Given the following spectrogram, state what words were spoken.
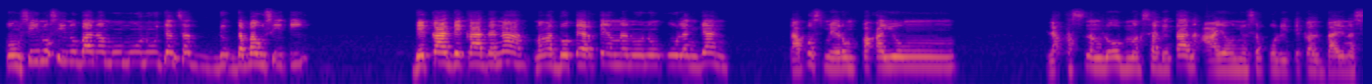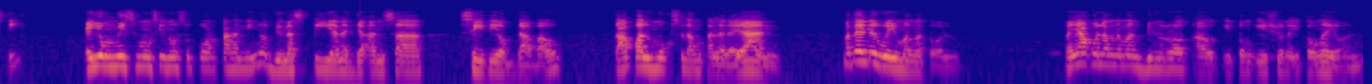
kung sino-sino ba namumuno dyan sa Davao City. Dekada-dekada na, mga Duterte ang nanunungkulan dyan. Tapos meron pa kayong lakas ng loob magsalita na ayaw nyo sa political dynasty. Eh yung mismong sinusuportahan ninyo, dinastiya na dyan sa City of Davao. Kapal mooks lang talaga yan. But anyway mga tol, kaya ko lang naman binrote out itong issue na ito ngayon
